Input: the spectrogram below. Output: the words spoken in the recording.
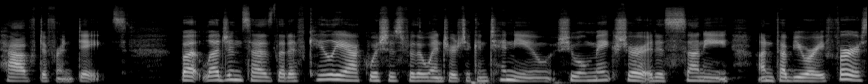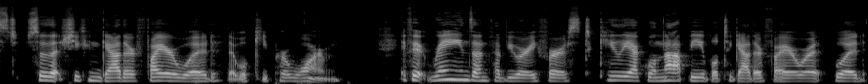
have different dates. But legend says that if Cailleach wishes for the winter to continue, she will make sure it is sunny on February 1st so that she can gather firewood that will keep her warm. If it rains on February 1st, Cailleach will not be able to gather firewood,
